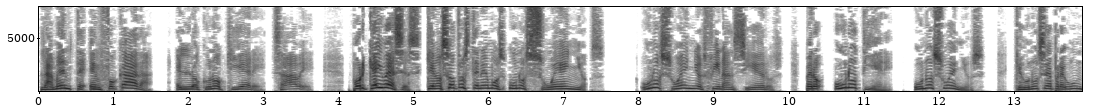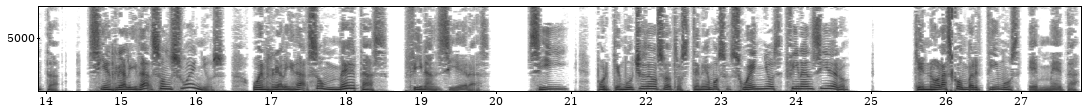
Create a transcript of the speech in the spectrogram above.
la mente enfocada en lo que uno quiere, ¿sabe? Porque hay veces que nosotros tenemos unos sueños, unos sueños financieros, pero uno tiene unos sueños que uno se pregunta si en realidad son sueños o en realidad son metas financieras. Sí, porque muchos de nosotros tenemos sueños financieros que no las convertimos en meta.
